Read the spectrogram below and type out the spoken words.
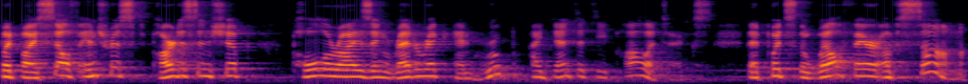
but by self interest, partisanship, polarizing rhetoric, and group identity politics that puts the welfare of some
